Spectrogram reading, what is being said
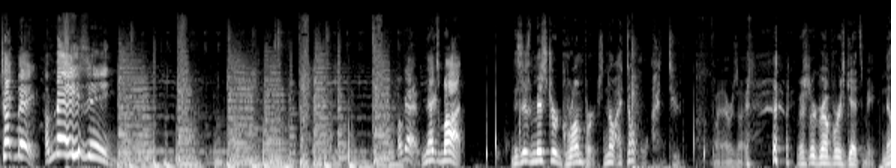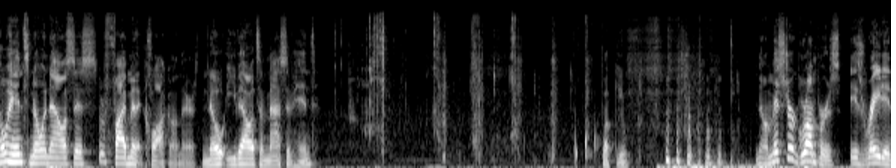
Checkmate! Amazing! Okay, next bot. This is Mr. Grumpers. No, I don't. Dude, fine, I resign. Mr. Grumpers gets me. No hints, no analysis. Put a five minute clock on there. No eval, it's a massive hint. Fuck you. now, Mr. Grumpers is rated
